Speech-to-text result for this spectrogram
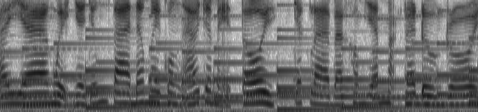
Ây da, Nguyệt nhà chúng ta nếu may quần áo cho mẹ tôi. Chắc là bà không dám mặc ra đường rồi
